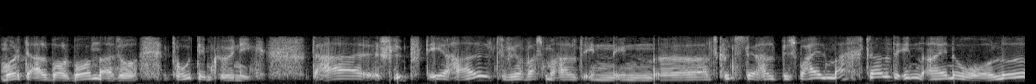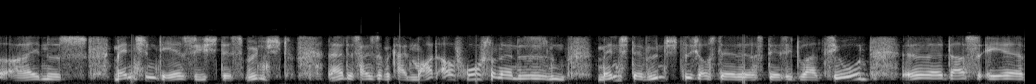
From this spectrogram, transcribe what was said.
Morte al Bourbon, also Tod dem König. Da schlüpft er halt, was man halt in, in äh, als Künstler halt bisweilen macht, halt in eine Rolle eines Menschen, der sich das wünscht. Ja, das heißt aber kein Mordaufruf, sondern das ist ein Mensch, der wünscht sich aus der, aus der Situation, äh, dass er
